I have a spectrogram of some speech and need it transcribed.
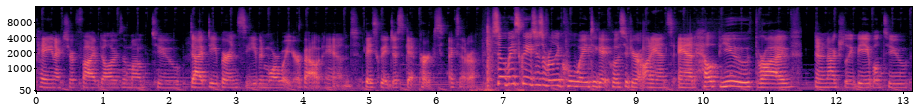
pay an extra $5 a month to dive deeper and see even more what you're about and basically just get perks, etc. So basically it's just a really cool way to get closer to your audience and help you thrive and actually be able to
